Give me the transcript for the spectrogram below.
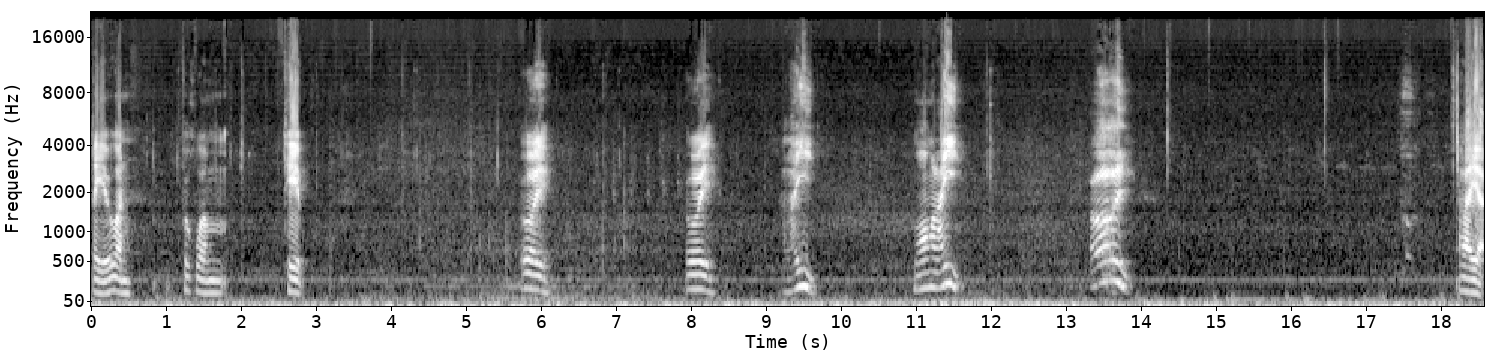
เตะไว้ก่อน เพื่อความเทพเอ้ย เอ้ย อะไร มองอะไร เอ้ย อะไรอะ่ะ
